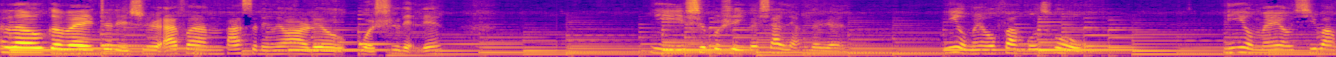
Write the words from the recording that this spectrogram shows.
各位，这里是 FM 八四零六二六，我是脸脸。你是不是一个善良的人？你有没有犯过错误？你有没有希望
